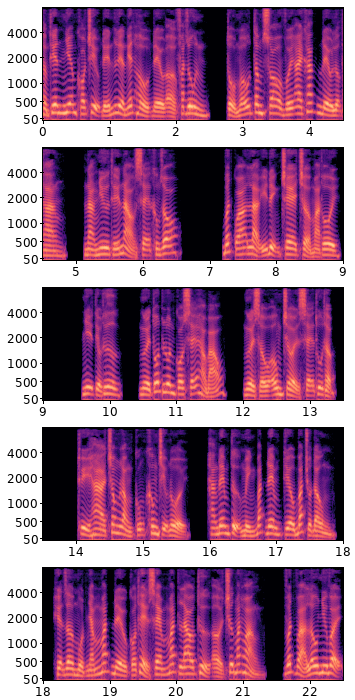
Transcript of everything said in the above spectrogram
Thẩm thiên nhiễm khó chịu đến liền biết hầu đều ở phát run, tổ mẫu tâm so với ai khác đều lượng thang, nàng như thế nào sẽ không rõ. Bất quá là ý định che chở mà thôi. Nhị tiểu thư, người tốt luôn có sẽ hảo báo, người xấu ông trời sẽ thu thập. Thủy Hà trong lòng cũng không chịu nổi, hàng đêm tự mình bắt đêm tiêu bắt chuột đồng, hiện giờ một nhắm mắt đều có thể xem mắt lao thử ở trước mắt hoảng, vất vả lâu như vậy,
